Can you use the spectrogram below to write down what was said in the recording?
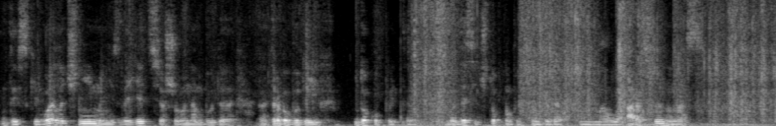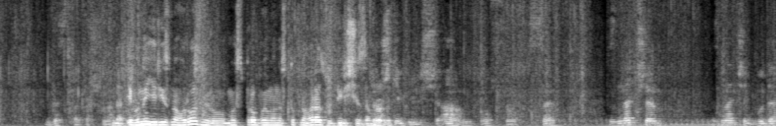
диски войлочні. Мені здається, що ви нам буде, е, треба буде їх докупити. Бо 10 штук, мабуть, нам буде мало. А рослин у нас достатньо. Да. І вони є різного розміру. Ми спробуємо наступного разу більше замовити. Трошки більше. А, ось, все. Значить, значить, буде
